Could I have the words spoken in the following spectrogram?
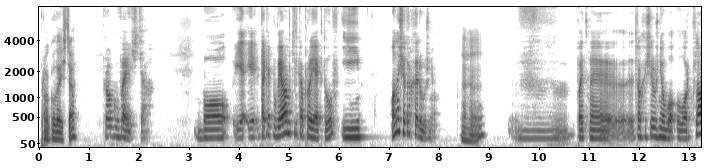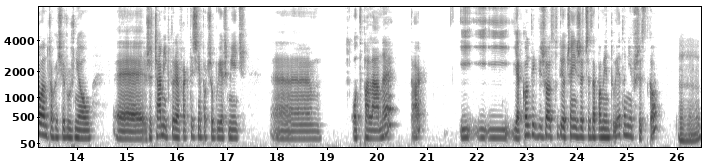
Progu wejścia? progu wejścia. Bo je, je, tak jak mówię, ja mam kilka projektów i one się trochę różnią. Mhm. w, powiedzmy, trochę się różnią wo- workflowem, trochę się różnią e, rzeczami, które faktycznie potrzebujesz mieć e, odpalane, tak? I, i, I jakkolwiek Visual Studio część rzeczy zapamiętuje, to nie wszystko. Mhm.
